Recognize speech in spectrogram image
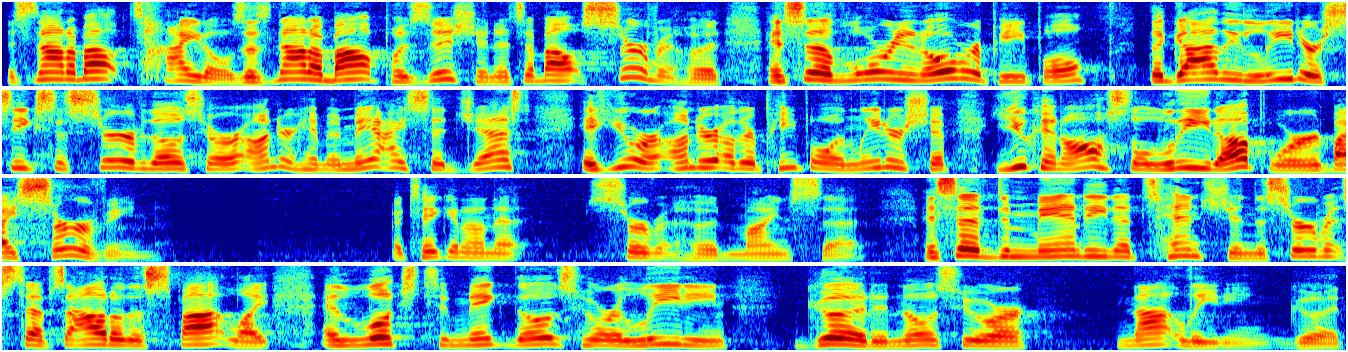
It's not about titles. It's not about position. It's about servanthood. Instead of lording over people, the godly leader seeks to serve those who are under him. And may I suggest, if you are under other people in leadership, you can also lead upward by serving, by taking on that servanthood mindset. Instead of demanding attention, the servant steps out of the spotlight and looks to make those who are leading good and those who are not leading good.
